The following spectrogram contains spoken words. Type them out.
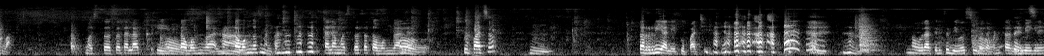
वा मस्त असं त्याला हे हो. तवंग आलं. हा. तवंगच म्हणतात त्याला मस्त असा तवंग आलाय हो तुपाचं हम्म. तर्री आली तुपाची नवरात्रीचे दिवस सुरू आहेत हो, आपण तर्री तेच. वगैरे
